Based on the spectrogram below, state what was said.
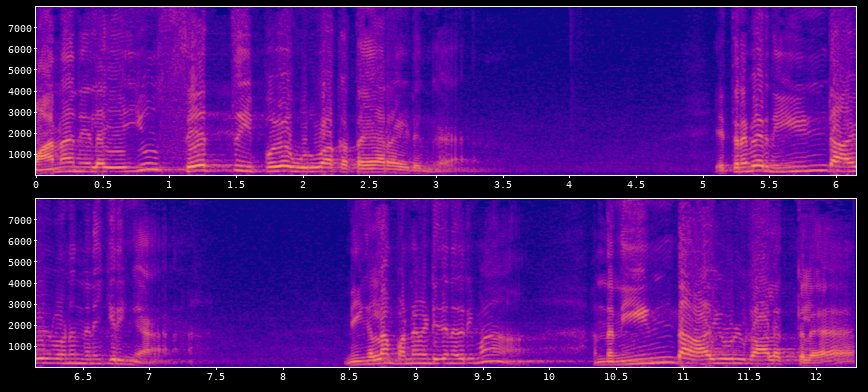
மனநிலையையும் சேர்த்து இப்பவே உருவாக்க தயாராயிடுங்க. எத்தனை பேர் நீண்ட ஆயுள் வேணும்னு நினைக்கிறீங்க? நீங்கள்லாம் பண்ண வேண்டியது என்ன தெரியுமா? அந்த நீண்ட ஆயுள் காலத்துல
